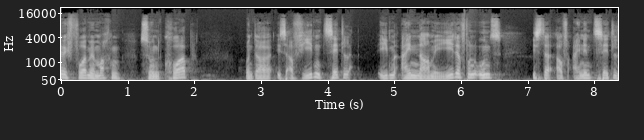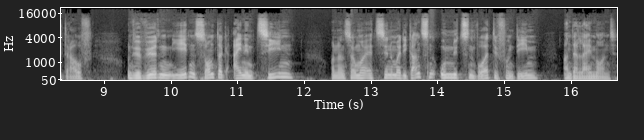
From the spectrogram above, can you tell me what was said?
euch vor, wir machen so einen Korb und da ist auf jedem Zettel eben ein Name. Jeder von uns ist da auf einen Zettel drauf. Und wir würden jeden Sonntag einen ziehen und dann sagen wir, jetzt sind mal die ganzen unnützen Worte von dem an der Leinwand.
